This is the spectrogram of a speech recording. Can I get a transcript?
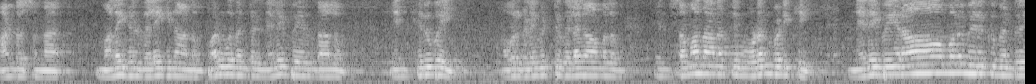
ஆண்டவர் சொன்னார் மலைகள் விலகினாலும் பர்வதங்கள் நிலை பெயர்ந்தாலும் என் கிருபை அவர்களை விட்டு விலகாமலும் என் சமாதானத்தின் உடன்படிக்கை நிலை பெயராமலும் இருக்கும் என்று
